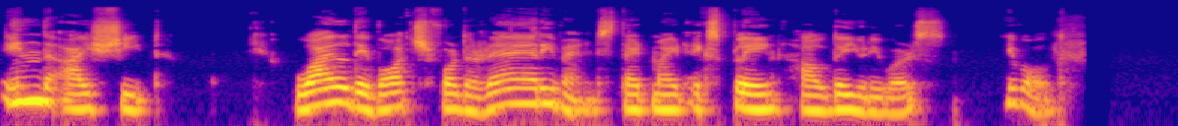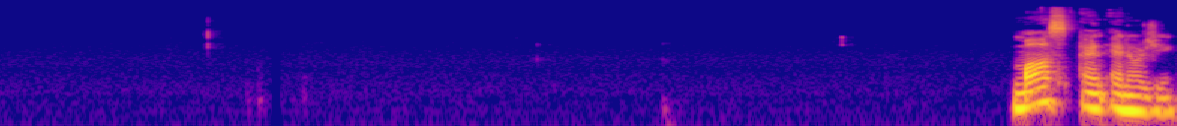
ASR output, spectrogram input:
in the ice sheet, while they watch for the rare events that might explain how the universe evolved. Mass and energy.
